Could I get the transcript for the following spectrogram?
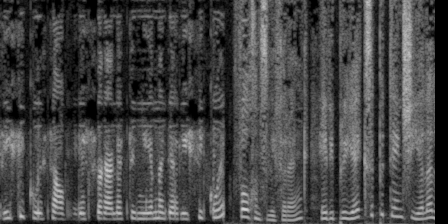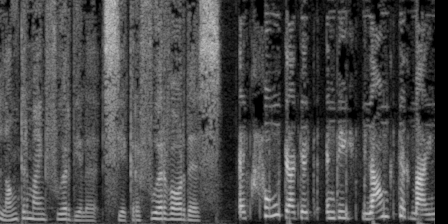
risiko sal wees vir hulle toenemende risiko. Volgens Lieferink het die projek se potensiële langtermynvoordele sekere voorwaardes. Ek voel dat dit in die langtermyn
